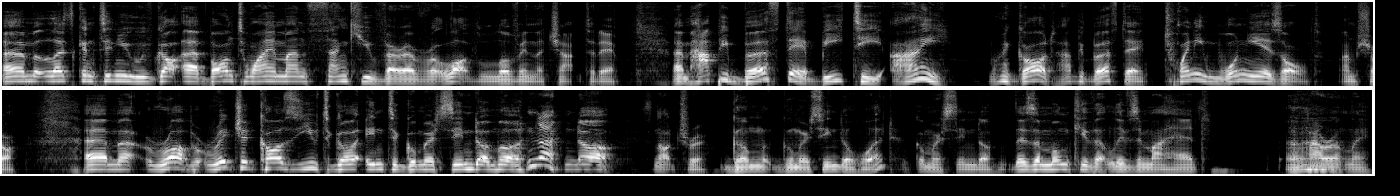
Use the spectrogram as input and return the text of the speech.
Um, let's continue. We've got uh, Born to Iron Man. Thank you very, very a lot of love in the chat today. Um, happy birthday, BTI. My God, happy birthday. 21 years old, I'm sure. Um, Rob, Richard causes you to go into Gumersindo mode. No, no, it's not true. Gum Gumersindo what? Gumersindo. There's a monkey that lives in my head, apparently.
